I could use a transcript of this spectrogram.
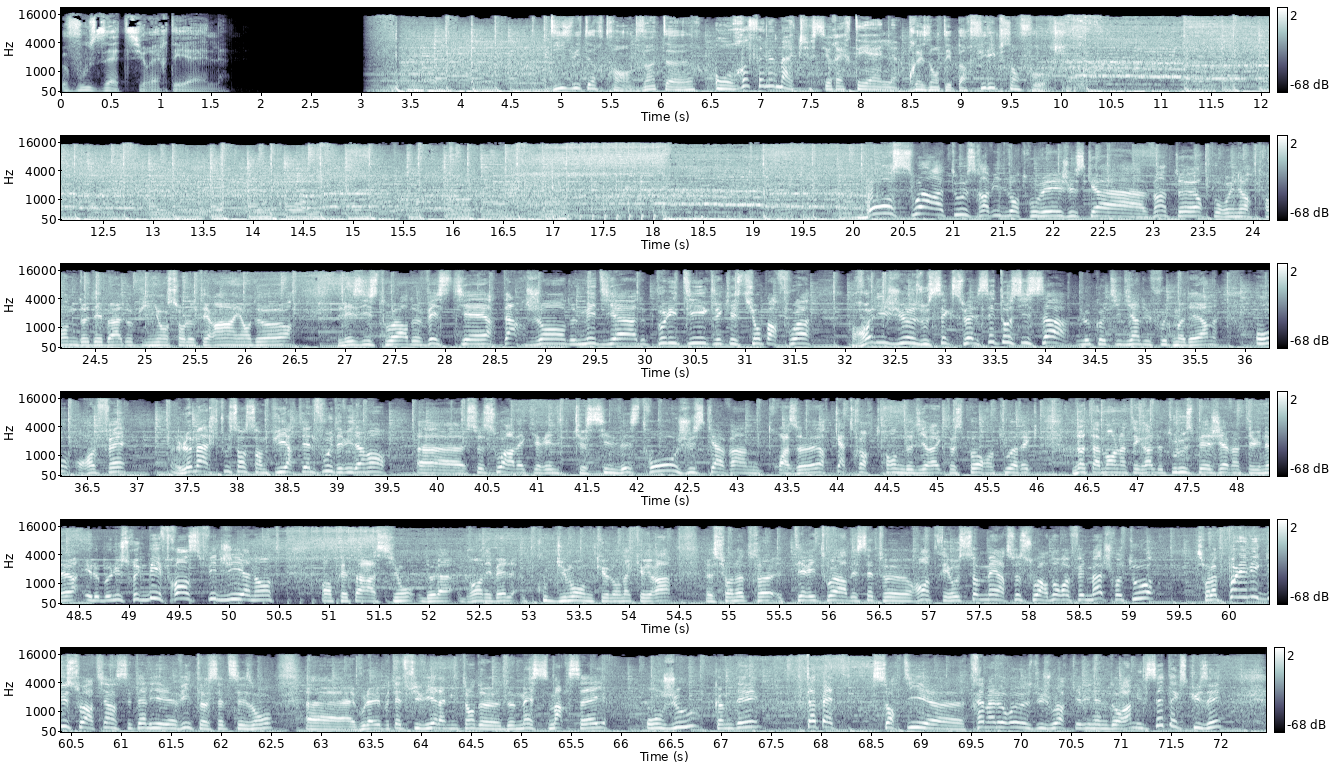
vous êtes sur RTL. 18h30, 20h, On refait le match sur RTL. présenté par Philippe Sansfourche. Bonsoir à tous, ravi de vous retrouver jusqu'à 20h pour 1h30 de débat, d'opinion sur le terrain et en dehors. Les histoires de vestiaires, d'argent, de médias, de politique, les questions parfois religieuses ou sexuelles. C'est aussi ça le quotidien du foot moderne. On refait le match tous ensemble. Puis RTL Foot évidemment euh, ce soir avec Eric Silvestro jusqu'à 23h, 4h30 de direct sport en tout avec notamment l'intégrale de Toulouse PSG à 21h et le bonus rugby France-Fidji à Nantes en préparation de la grande et belle Coupe du Monde que l'on accueillera euh, sur notre territoire dès cette euh, rentrée. Au sommaire ce soir, on refait le match, retour sur la polémique du soir. Tiens, c'est allé vite cette saison. Vous l'avez peut-être suivi à la mi-temps de, de Metz-Marseille. On joue comme des tapettes. Sortie euh, très malheureuse du joueur Kevin Endoram. Il s'est excusé,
